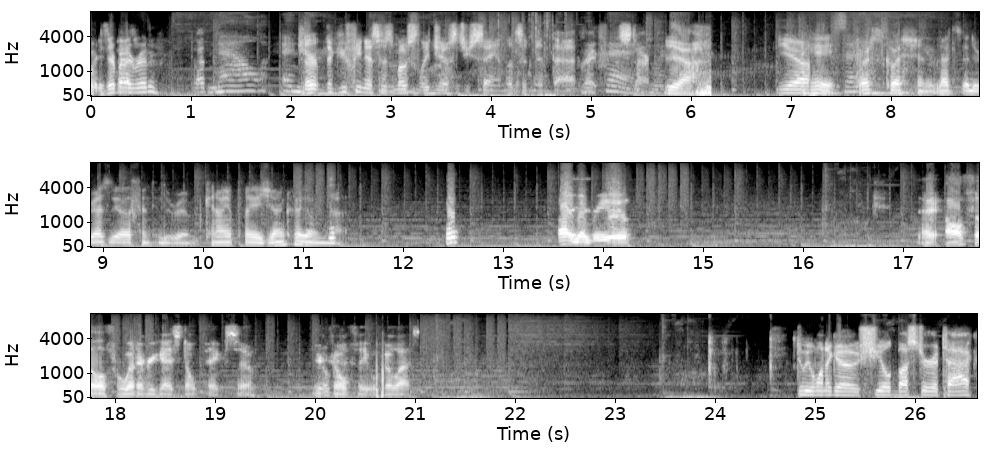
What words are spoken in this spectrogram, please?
Wait, is everybody ready? Now Sure. The goofiness is mostly just you saying, let's admit that right from the start. Yeah. Yeah. Hey, first question. Let's address the elephant in the room. Can I play Junkrat or not? I remember you. I, I'll fill for whatever you guys don't pick, so your Okay. gold fleet will go last. Do we want to go shield buster attack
